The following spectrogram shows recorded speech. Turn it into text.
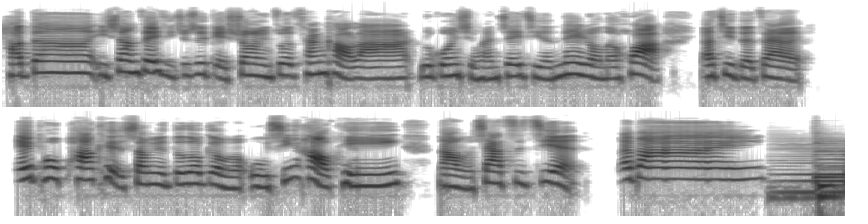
好的，以上这一集就是给双鱼座参考啦。如果你喜欢这一集的内容的话，要记得在 Apple Pocket 上面多多给我们五星好评，那我们下次见，拜拜。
